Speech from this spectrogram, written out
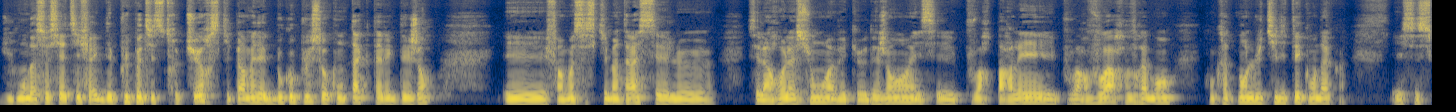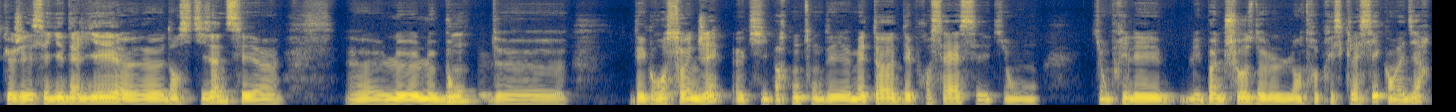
du monde associatif avec des plus petites structures, ce qui permet d'être beaucoup plus au contact avec des gens. Et enfin moi c'est ce qui m'intéresse, c'est le c'est la relation avec euh, des gens et c'est pouvoir parler et pouvoir voir vraiment concrètement l'utilité qu'on a quoi. Et c'est ce que j'ai essayé d'allier euh, dans Citizen, c'est euh, euh, le, le, bon de des grosses ONG euh, qui par contre ont des méthodes, des process et qui ont qui ont pris les, les bonnes choses de l'entreprise classique, on va dire,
